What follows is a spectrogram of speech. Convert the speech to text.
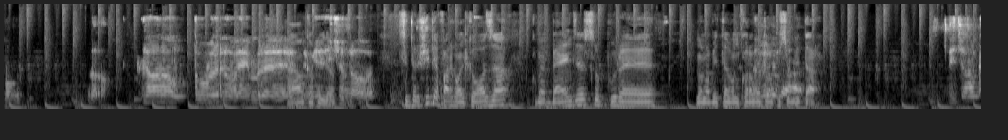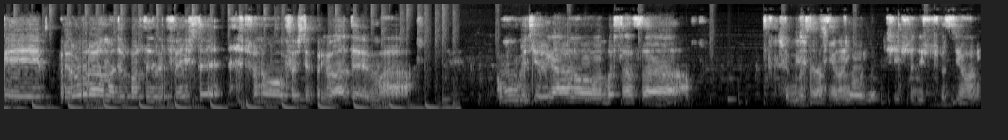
No, no, no, ottobre, novembre Ah, ho capito, ho 2019. Siete riusciti a fare qualcosa come Bangers oppure non avete ancora avuto la possibilità? Diciamo che per ora la maggior parte delle feste sono feste private, ma comunque ci regalano abbastanza Soddisfazioni. abbastanza sì, soddisfazioni.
